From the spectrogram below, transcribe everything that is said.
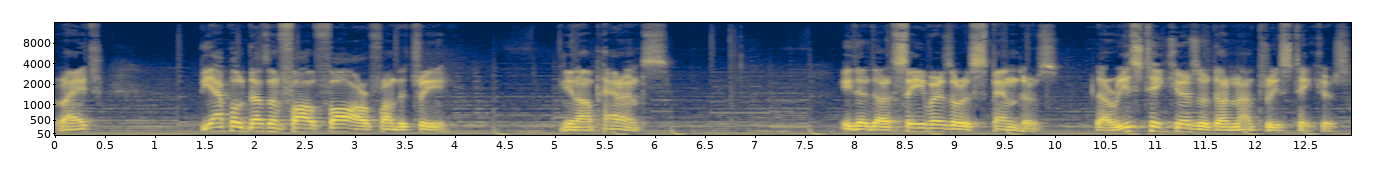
right? The apple doesn't fall far from the tree. You know, parents Either they're savers or spenders. They're risk takers or they're not risk takers.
